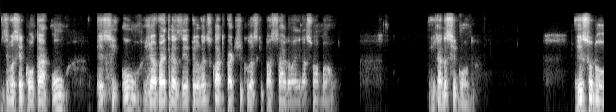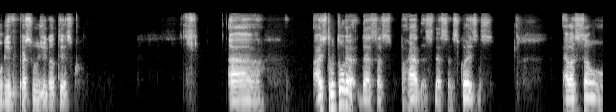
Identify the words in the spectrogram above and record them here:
Se você contar um, esse um já vai trazer pelo menos quatro partículas que passaram aí na sua mão em cada segundo. Isso no universo gigantesco. A, a estrutura dessas paradas, dessas coisas, elas são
